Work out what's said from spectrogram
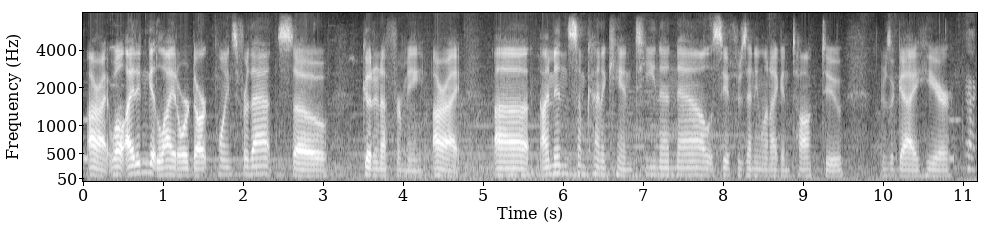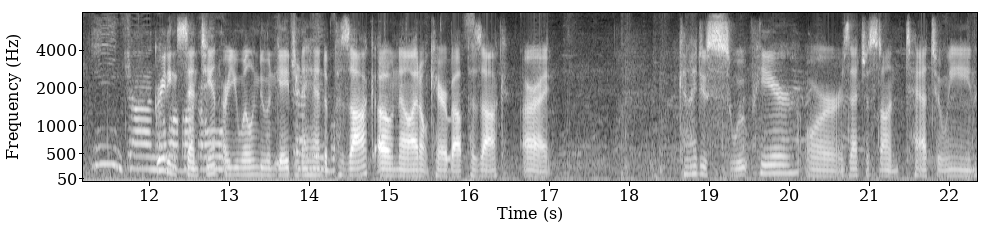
Alright, well, I didn't get light or dark points for that, so good enough for me. Alright, uh, I'm in some kind of cantina now. Let's see if there's anyone I can talk to. There's a guy here. Greetings, Sentient. Are you willing to engage in a hand of Pazaak? Oh, no, I don't care about Pazaak. Alright. Can I do swoop here, or is that just on Tatooine?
